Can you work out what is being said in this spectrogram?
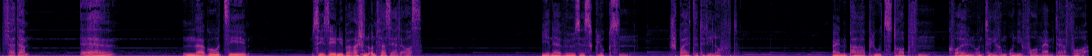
Verdammt. Äh. Na gut, Sie. Sie sehen überraschend unversehrt aus. Ihr nervöses Glucksen spaltete die Luft. Ein paar Blutstropfen quollen unter ihrem Uniformhemd hervor.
